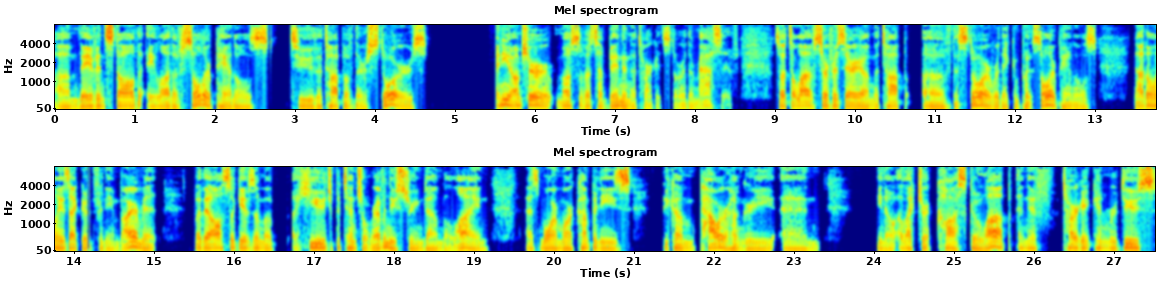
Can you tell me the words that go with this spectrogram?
Um, they've installed a lot of solar panels to the top of their stores. And, you know, I'm sure most of us have been in a Target store. They're massive. So it's a lot of surface area on the top of the store where they can put solar panels. Not only is that good for the environment, but it also gives them a, a huge potential revenue stream down the line as more and more companies become power hungry and you know electric costs go up. And if target can reduce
